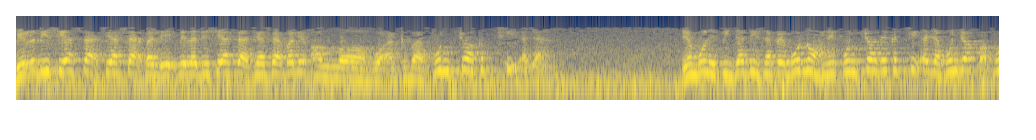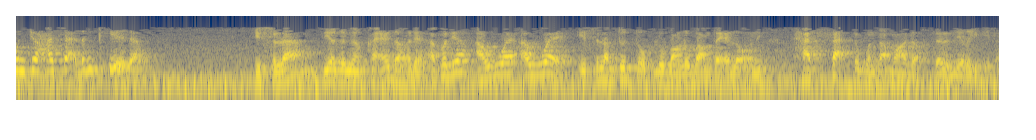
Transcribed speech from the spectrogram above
Bila disiasat-siasat balik. Bila disiasat-siasat balik. Allahu Akbar. Punca kecil aja. Yang boleh pergi jadi sampai bunuh ni punca dia kecil aja. Punca apa? Punca hasad dengki aja. Islam dia dengan kaedah dia apa dia awal-awal Islam tutup lubang-lubang tak elok ni hasad tu pun tak mau ada dalam diri kita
